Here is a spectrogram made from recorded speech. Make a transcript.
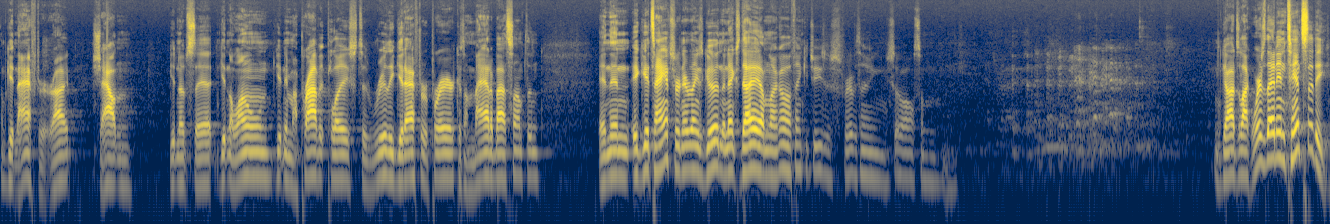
I'm getting after it, right? Shouting, getting upset, getting alone, getting in my private place to really get after a prayer because I'm mad about something. And then it gets answered and everything's good. And the next day I'm like, oh, thank you, Jesus, for everything. So awesome. God's like, Where's that intensity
